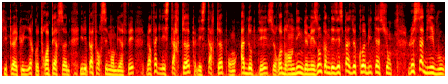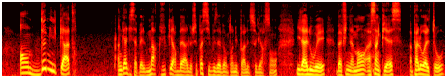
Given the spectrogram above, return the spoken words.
qui peut accueillir que 3 personnes. Il n'est pas forcément bien fait, mais en fait les startups, les startups ont adopté ce rebranding de maison comme des espaces de cohabitation. Le saviez-vous En 2004, un gars qui s'appelle Mark Zuckerberg, je ne sais pas si vous avez entendu parler de ce garçon, il a loué ben, finalement à 5 pièces à Palo Alto,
